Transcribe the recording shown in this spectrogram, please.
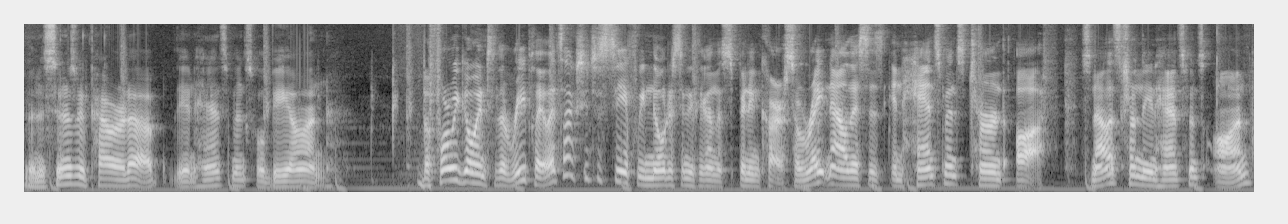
Then as soon as we power it up, the enhancements will be on. Before we go into the replay, let's actually just see if we notice anything on the spinning car. So right now this is enhancements turned off. So now let's turn the enhancements on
